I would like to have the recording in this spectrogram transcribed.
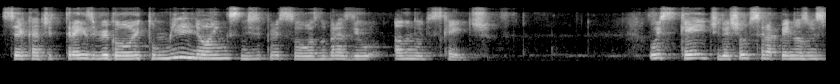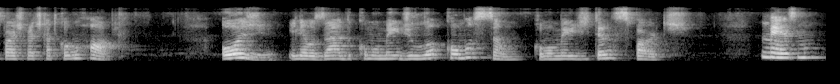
cerca de 3,8 milhões de pessoas no Brasil andam de skate. O skate deixou de ser apenas um esporte praticado como hobby. Hoje, ele é usado como meio de locomoção, como meio de transporte. Mesmo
